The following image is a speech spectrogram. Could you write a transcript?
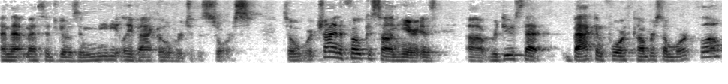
and that message goes immediately back over to the source. So what we're trying to focus on here is uh, reduce that back and forth cumbersome workflow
